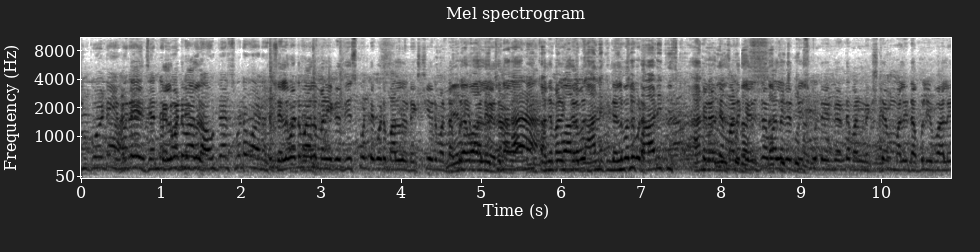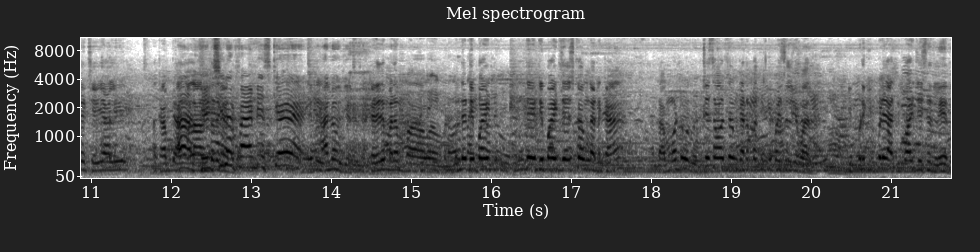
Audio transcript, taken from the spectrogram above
ఇంకోటి ఎవరైనా. జనరల్ అవుటర్స్ కూడా వాడచ్చు. వాళ్ళు మనకి ఇక్కడ తీసుకుంటే కూడా మళ్ళీ నెక్స్ట్ ఇయర్ మన మనకి. తెలిసిన వాళ్ళు. తీసుకుంటే ఏంటంటే మనం నెక్స్ట్ టైం మళ్ళీ డబ్బులు ఇవ్వాలి చేయాలి. మనం ముందే డిపాజిట్ ముందే డిపాజిట్ చేసుకోం కనుక అమౌంట్ వచ్చే సంవత్సరం గణపతికి పైసలు ఇవ్వాలి. ఇప్పటికి ఇప్పుడే ఆ డిపాజిట్ చేసేది లేదు.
